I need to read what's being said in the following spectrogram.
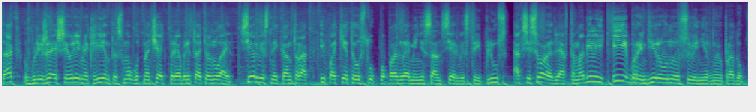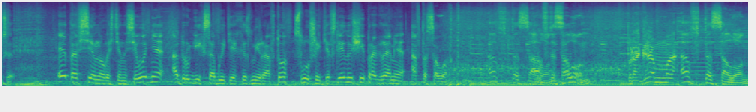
Так, в ближайшее время клиенты смогут начать приобретать онлайн сервисный контракт и пакеты услуг по программе Nissan Service 3+, аксессуары для автомобилей и брендированную сувенирную продукцию. Это все новости на сегодня. О других событиях из мира авто слушайте в следующей программе «Автосалон». Автосалон. Автосалон. Программа «Автосалон».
